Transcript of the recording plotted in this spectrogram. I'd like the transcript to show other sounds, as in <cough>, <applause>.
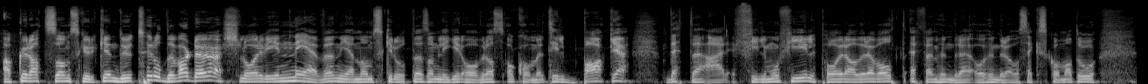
Akkurat som skurken du trodde var død, slår vi neven gjennom skrotet som ligger over oss og kommer tilbake. Dette er Filmofil på Radio Revolt, FM 100 og 106,2.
